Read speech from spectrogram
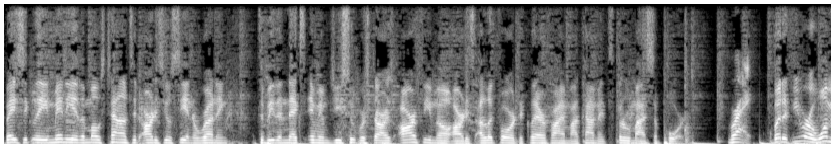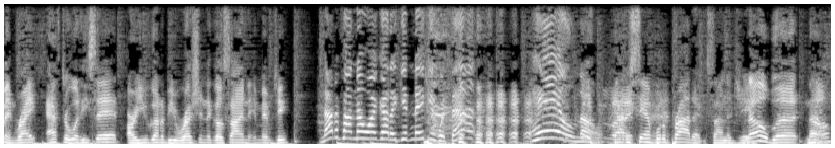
basically many of the most talented artists you'll see in the running to be the next MMG superstars are female artists. I look forward to clarifying my comments through my support. Right. But if you were a woman, right, after what he said, are you going to be rushing to go sign the MMG? Not if I know I gotta get naked with that. Hell no. Gotta sample the products on the G. No, blood. No.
